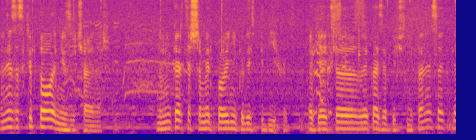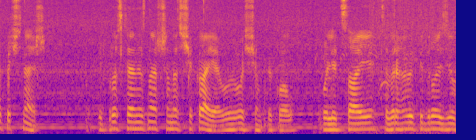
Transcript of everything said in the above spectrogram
Вони заскриптовані, звичайно ж. Ну мені кажеться, що ми повинні кудись під'їхати. Так, я це якась я почну. Та не, за- не почнеш. Ти просто я не знаю, що нас чекає. Ось в чому прикол. Поліцаї, це береговий підрозділ,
